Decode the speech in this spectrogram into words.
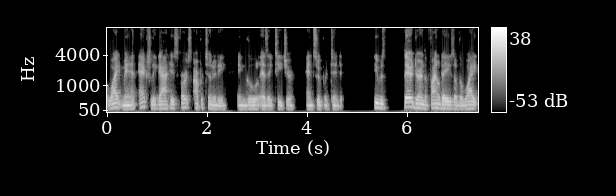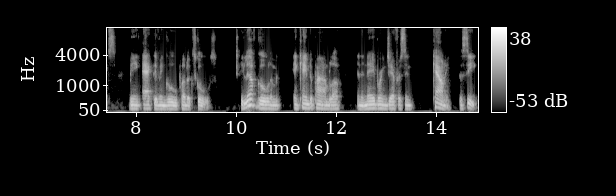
a white man, actually got his first opportunity in Gould as a teacher and superintendent. He was there during the final days of the whites being active in Gould public schools. He left Gould and, and came to Pine Bluff in the neighboring Jefferson County, the seat.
